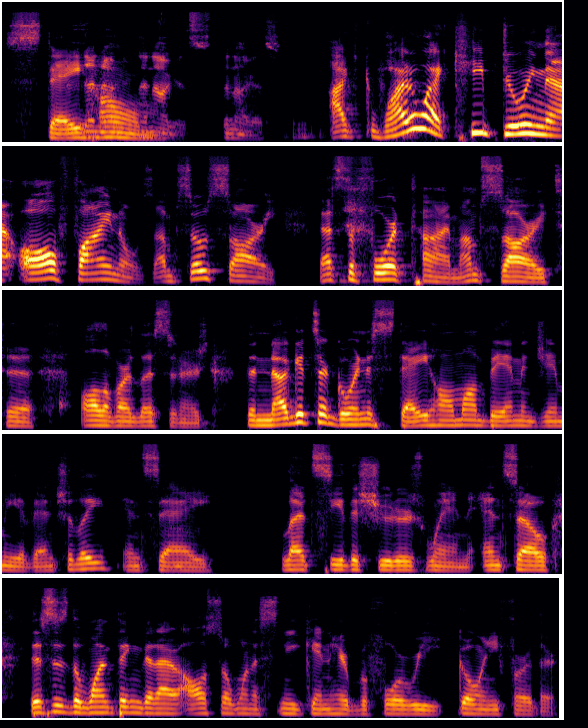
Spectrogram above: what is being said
stay the, home. The Nuggets. The Nuggets. I why do I keep doing that all finals? I'm so sorry. That's the fourth time. I'm sorry to all of our listeners. The Nuggets are going to stay home on Bam and Jimmy eventually and say, let's see the shooters win. And so this is the one thing that I also want to sneak in here before we go any further.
